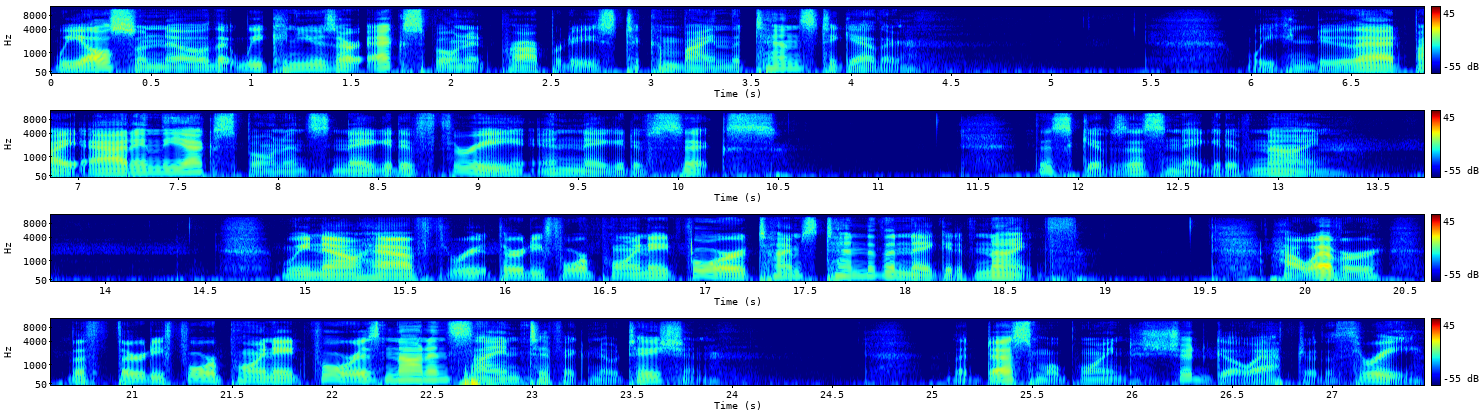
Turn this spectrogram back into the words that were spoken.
We also know that we can use our exponent properties to combine the tens together. We can do that by adding the exponents negative 3 and negative 6. This gives us negative 9. We now have 34.84 times 10 to the negative ninth. However, the 34.84 is not in scientific notation. The decimal point should go after the 3.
